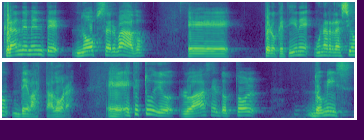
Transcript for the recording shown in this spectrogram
grandemente no observado, pero que tiene una relación devastadora. este estudio lo hace el doctor Domis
